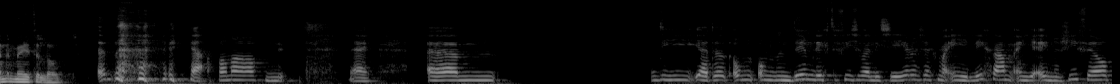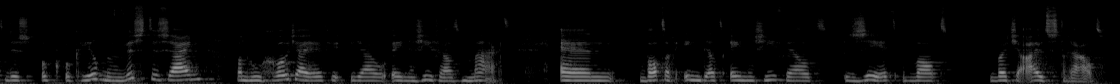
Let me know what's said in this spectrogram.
En de meter loopt. Ja, vanaf nu. Nee. Ehm, die, ja, dat, om, om een dimlicht te visualiseren, zeg maar, in je lichaam en je energieveld. Dus ook, ook heel bewust te zijn van hoe groot jij jouw energieveld maakt. En wat er in dat energieveld zit, wat, wat je uitstraalt.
